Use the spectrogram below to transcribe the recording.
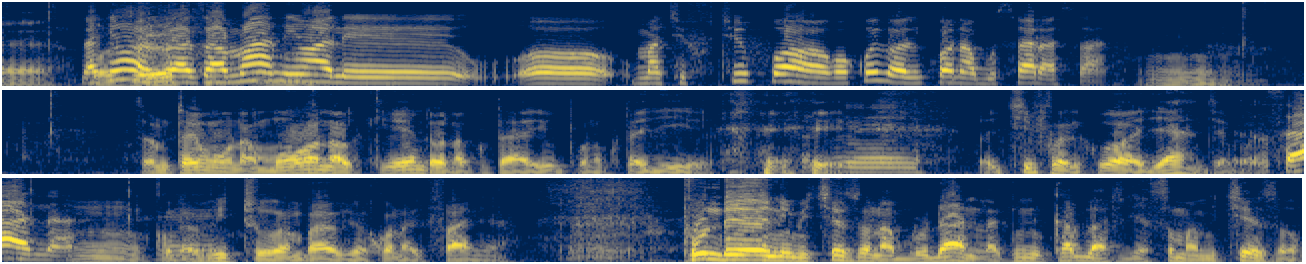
yeah. lakini wale wa zamani mm. wale uh, machifuchifu hawa kwa kweli walikuwa na busara sana mm. Sometime unamuona ukienda unakuta hayupo, unakuta jiwe yeah. chifu walikuwa wajanja sana Mm, kuna yeah. vitu ambavyo walikuwa wanavifanya. Punde ni michezo na burudani, lakini kabla hatujasoma michezo,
